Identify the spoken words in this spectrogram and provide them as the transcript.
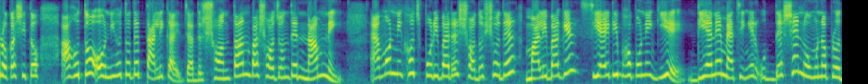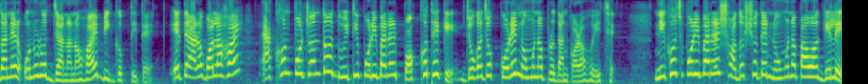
প্রকাশিত আহত ও নিহতদের তালিকায় যাদের সন্তান বা স্বজনদের নাম নেই, এমন নিখোঁজ পরিবারের সদস্যদের মালিবাগের সিআইডি ভবনে গিয়ে ডিএনএ ম্যাচিংয়ের উদ্দেশ্যে নমুনা প্রদানের অনুরোধ জানানো হয় বিজ্ঞপ্তিতে। এতে আরও বলা হয়, এখন পর্যন্ত দুইটি পরিবারের পক্ষ থেকে যোগাযোগ করে নমুনা প্রদান করা হয়েছে। নিখোঁজ পরিবারের সদস্যদের নমুনা পাওয়া গেলে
